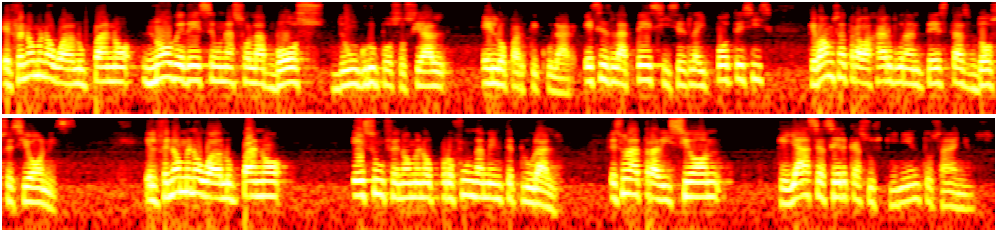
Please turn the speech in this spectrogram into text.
El fenómeno guadalupano no obedece una sola voz de un grupo social en lo particular. Esa es la tesis, es la hipótesis que vamos a trabajar durante estas dos sesiones. El fenómeno guadalupano es un fenómeno profundamente plural. Es una tradición que ya se acerca a sus 500 años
